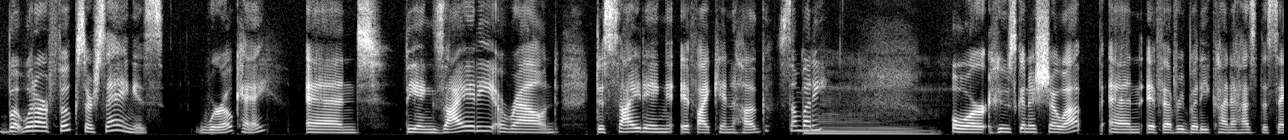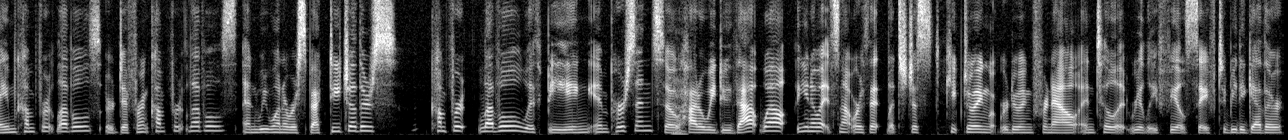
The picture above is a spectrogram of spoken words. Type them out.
But what our folks are saying is we're okay. And the anxiety around deciding if I can hug somebody or who's going to show up and if everybody kind of has the same comfort levels or different comfort levels and we want to respect each other's comfort level with being in person so how do we do that well you know what it's not worth it let's just keep doing what we're doing for now until it really feels safe to be together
